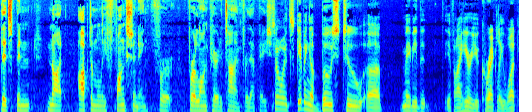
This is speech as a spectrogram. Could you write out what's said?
that's been not optimally functioning for, for a long period of time for that patient. So it's giving a boost to uh, maybe the, if I hear you correctly, what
